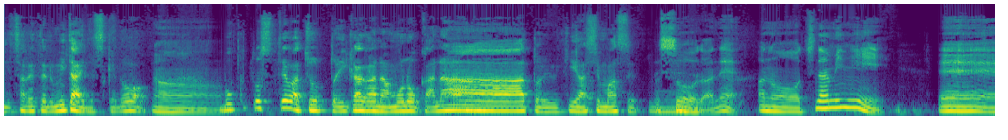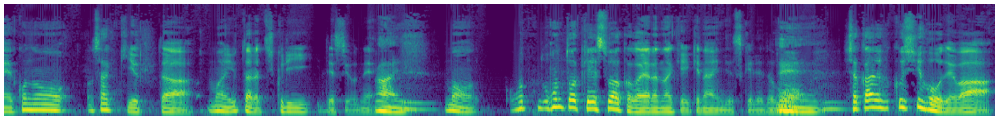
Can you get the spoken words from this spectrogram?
にされてるみたいですけど、ああ。僕としてはちょっといかがなものかなという気がしますよね。そうだね。あの、ちなみに、えーこの、さっき言った、まあ言ったらちくりですよね。はい。まあ、ほ本当はケースワーカーがやらなきゃいけないんですけれども、え社会福祉法では、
